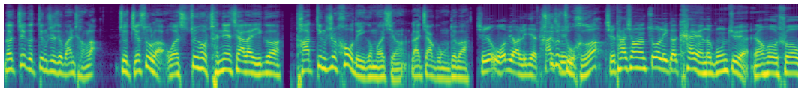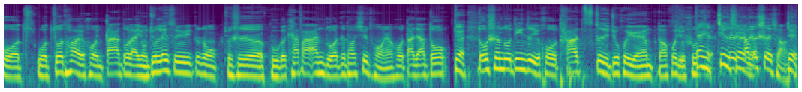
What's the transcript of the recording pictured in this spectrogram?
那这个定制就完成了，就结束了。我最后沉淀下来一个。它定制后的一个模型来加工，对吧？其实我比较理解，它是个组合。其实它相当于做了一个开源的工具，然后说我我做套以后，大家都来用，就类似于这种，就是谷歌开发安卓这套系统，然后大家都对都深度定制以后，它这里就会源源不断获取数据。但是这个事儿它的设想，对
